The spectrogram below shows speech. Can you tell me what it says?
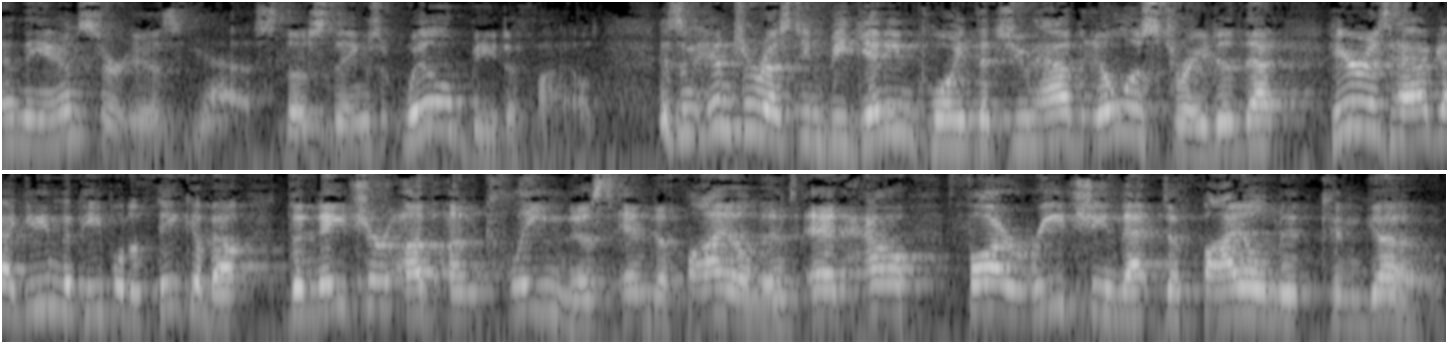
And the answer is yes, those things will be defiled. It's an interesting beginning point that you have illustrated that here is Haggai getting the people to think about the nature of uncleanness and defilement and how far reaching that defilement can go.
